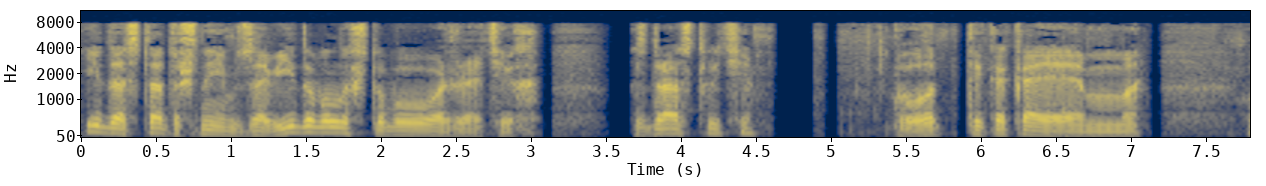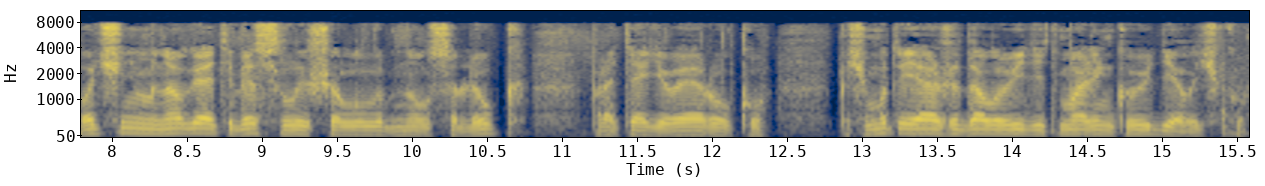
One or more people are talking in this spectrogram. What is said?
и достаточно им завидовала, чтобы уважать их. «Здравствуйте». «Вот ты какая, Эмма! Очень много о тебе слышал», — улыбнулся Люк, протягивая руку. «Почему-то я ожидал увидеть маленькую девочку».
